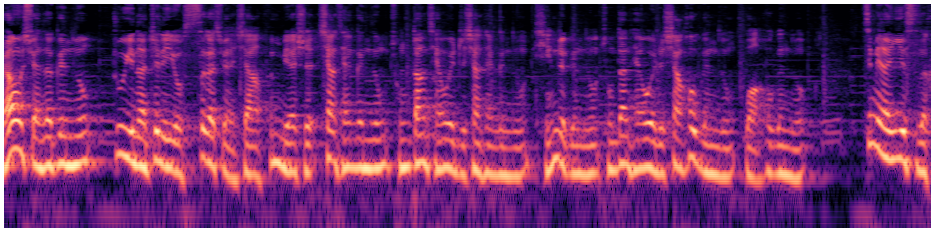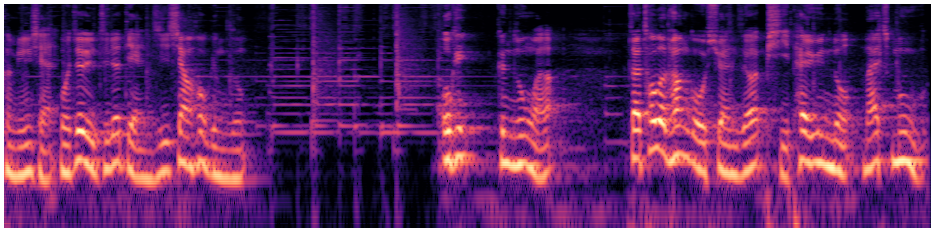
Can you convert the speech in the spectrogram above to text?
然后选择跟踪，注意呢，这里有四个选项，分别是向前跟踪、从当前位置向前跟踪、停止跟踪、从当前位置向后跟踪、往后跟踪。字面的意思很明显，我这里直接点击向后跟踪。OK，跟踪完了，在操作窗口选择匹配运动 Match Move。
